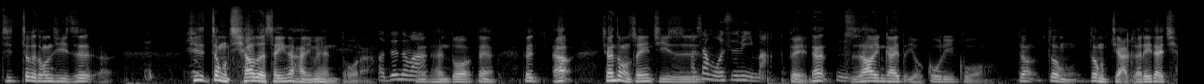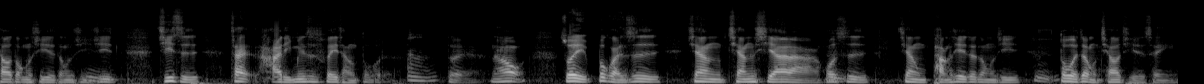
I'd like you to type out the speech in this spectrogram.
其实这个东西是呃，其实这种敲的声音在海里面很多啦。哦，真的吗？很多，对对。然后像这种声音，其实好像摩斯密码。对，那子浩应该有过滤过。这种这种这种甲壳类在敲东西的东西，其实其实在海里面是非常多的。嗯，对。然后，所以不管是像枪虾啦，或是像螃蟹这东西，嗯，都有这种敲击的声音。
